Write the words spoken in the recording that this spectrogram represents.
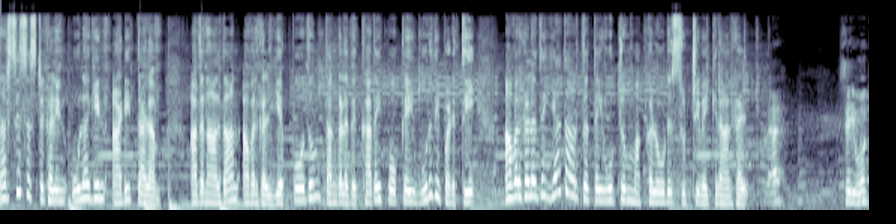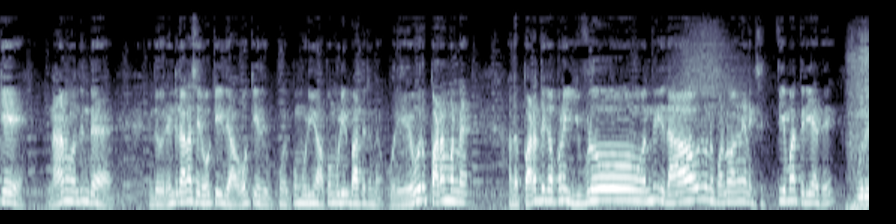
நர்சிசிஸ்டுகளின் உலகின் அடித்தளம். அதனால்தான் அவர்கள் எப்போதும் தங்களது கதைப்போக்கை உறுதிப்படுத்தி அவர்களது யதார்த்தத்தை ஊற்றும் மக்களோடு சுற்றி வைக்கிறார்கள். சரி ஓகே. நானும் வந்து இந்த இந்த ரெண்டு நாளா சரி ஓகே இது ஓகே இது இப்போ முடியும் அப்போ முடியும்னு பார்த்துட்டு இருந்தேன். ஒரே ஒரு படம் பண்ணேன். அந்த படத்துக்கு அப்புறம் இவ்வளோ வந்து ஏதாவது ஒன்று பண்ணுவாங்கன்னு எனக்கு சத்தியமா தெரியாது. ஒரு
